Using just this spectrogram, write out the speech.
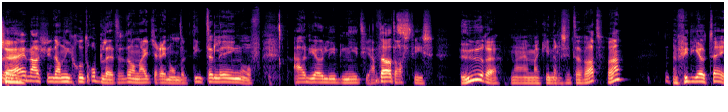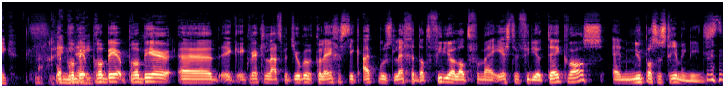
huren. hè? En als je dan niet goed oplette, dan had je geen ondertiteling of audio liep niet. Ja, Dat- fantastisch. Huren. Nou, mijn kinderen zitten wat? Wat? Een videotheek. Nou, geen Ja, probeer, idee. probeer, probeer eh, ik, ik werkte laatst met jongere collega's die ik uit moest leggen dat Videoland voor mij eerst een videotheek was en nu pas een streamingdienst.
